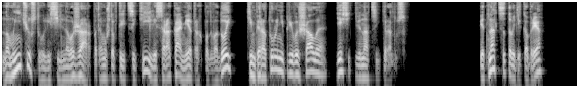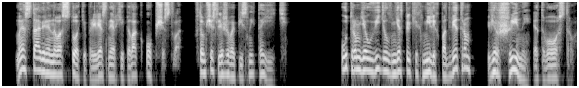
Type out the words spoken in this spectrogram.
но мы не чувствовали сильного жара, потому что в 30 или 40 метрах под водой температура не превышала 10-12 градусов. 15 декабря мы оставили на востоке прелестный архипелаг общества, в том числе живописный Таити. Утром я увидел в нескольких милях под ветром вершины этого острова.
